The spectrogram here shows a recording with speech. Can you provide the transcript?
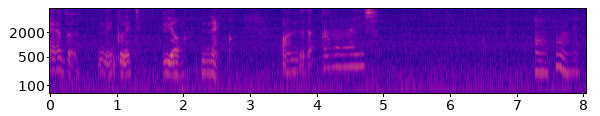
ever neglect your neck. Under the eyes. Mm-hmm.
